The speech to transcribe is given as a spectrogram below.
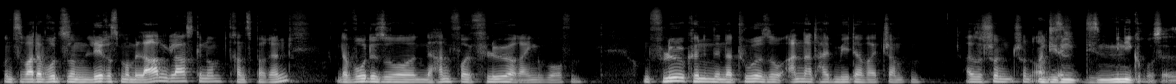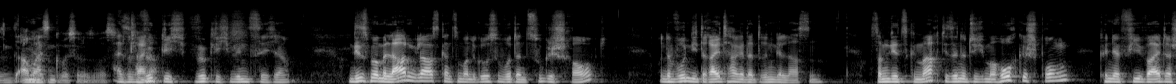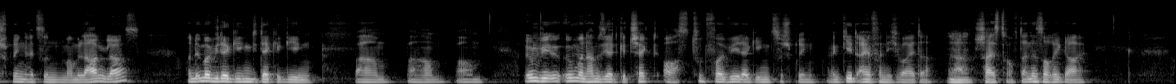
Und zwar, da wurde so ein leeres Marmeladenglas genommen, transparent. Und da wurde so eine Handvoll Flöhe reingeworfen. Und Flöhe können in der Natur so anderthalb Meter weit jumpen. Also schon, schon Und die sind, die sind mini-große, also sind Ameisengröße oder sowas. also Kleiner. wirklich, wirklich winzig, ja. Und dieses Marmeladenglas, ganz normale Größe, wurde dann zugeschraubt und dann wurden die drei Tage da drin gelassen. Was haben die jetzt gemacht? Die sind natürlich immer hochgesprungen, können ja viel weiter springen als so ein Marmeladenglas und immer wieder gegen die Decke gegen. Bam, bam, bam. Irgendwie, irgendwann haben sie halt gecheckt, oh, es tut voll weh, dagegen zu springen. Geht einfach nicht weiter. Ja, scheiß drauf, dann ist auch egal.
